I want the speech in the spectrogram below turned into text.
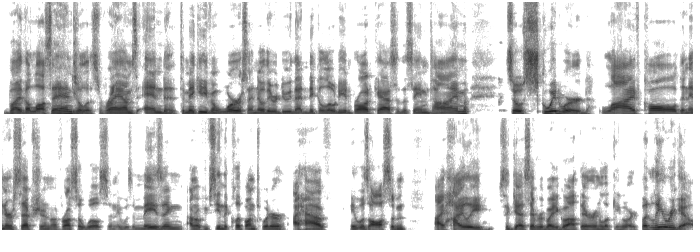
by the Los Angeles Rams. And to make it even worse, I know they were doing that Nickelodeon broadcast at the same time. So Squidward live called an interception of Russell Wilson. It was amazing. I don't know if you've seen the clip on Twitter. I have. It was awesome. I highly suggest everybody go out there and look for it. But here we go.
